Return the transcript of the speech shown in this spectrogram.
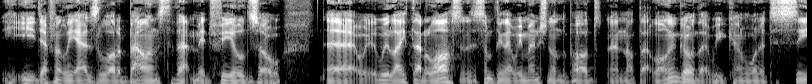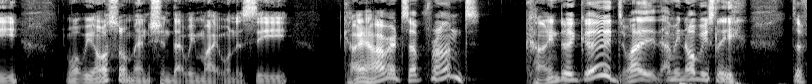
he definitely adds a lot of balance to that midfield. So uh, we, like that a lot. And it's something that we mentioned on the pod uh, not that long ago that we kind of wanted to see. What we also mentioned that we might want to see Kai Havertz up front. Kind of good. Well, I mean, obviously. The,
